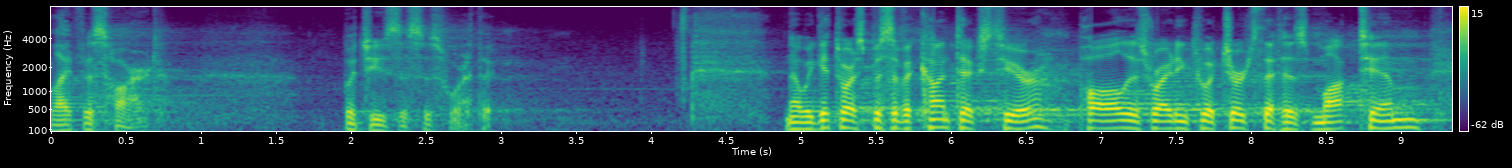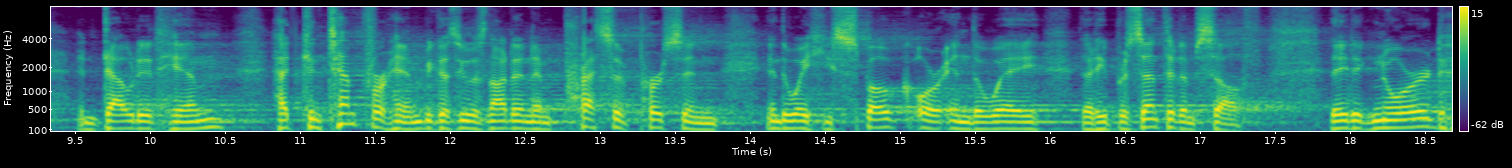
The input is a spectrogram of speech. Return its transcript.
life is hard, but Jesus is worth it. Now we get to our specific context here. Paul is writing to a church that has mocked him and doubted him, had contempt for him because he was not an impressive person in the way he spoke or in the way that he presented himself. They'd ignored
